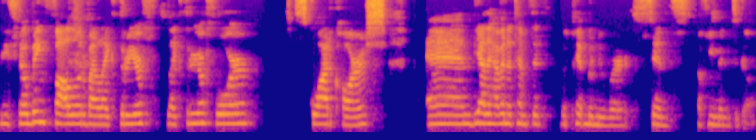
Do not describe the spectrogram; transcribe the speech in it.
he's still being followed by like three or like three or four squad cars, and yeah, they haven't attempted the pit maneuver since a few minutes ago.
